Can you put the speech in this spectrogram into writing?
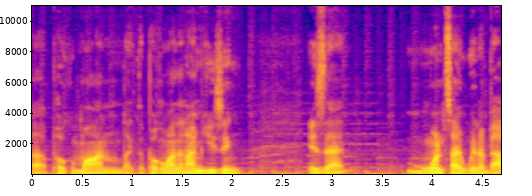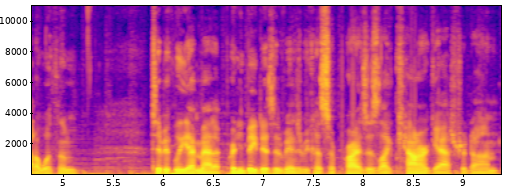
uh, Pokemon like the Pokemon that I'm using is that once I win a battle with them, typically I'm at a pretty big disadvantage because surprises like Counter Gastrodon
